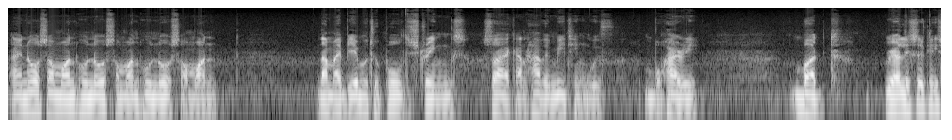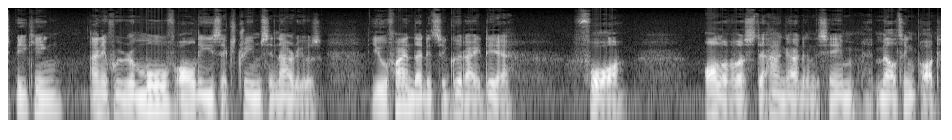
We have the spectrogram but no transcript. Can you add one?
I know someone who knows someone who knows someone that might be able to pull the strings so I can have a meeting with Buhari. But realistically speaking, and if we remove all these extreme scenarios, you'll find that it's a good idea for all of us to hang out in the same melting pot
